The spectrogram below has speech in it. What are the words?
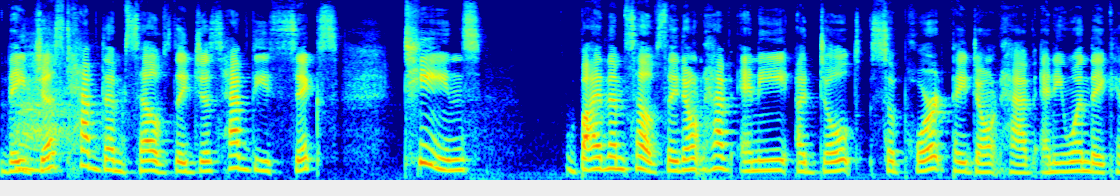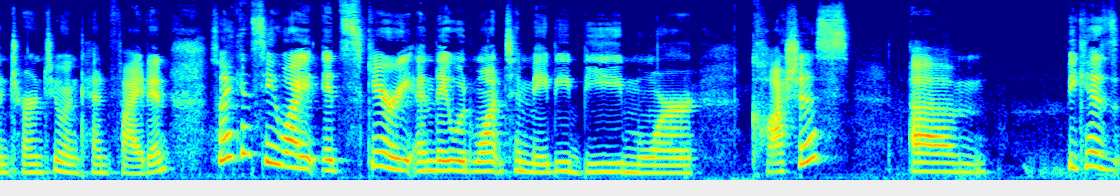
they just have themselves. They just have these six teens by themselves. They don't have any adult support. They don't have anyone they can turn to and confide in. So I can see why it's scary and they would want to maybe be more cautious. Um, because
